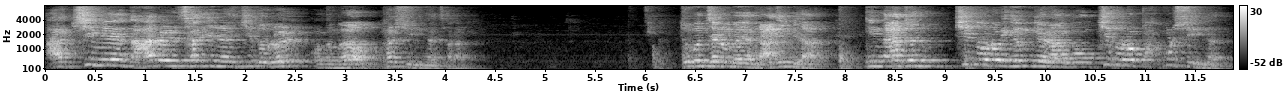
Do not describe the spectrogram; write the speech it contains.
아침에 나를 살리는 기도를 오늘 뭐요? 할수 있는 사람. 두 번째는 뭐예요? 낮입니다. 이 낮은 기도로 연결하고 기도로 바꿀 수 있는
